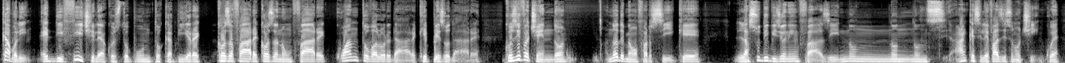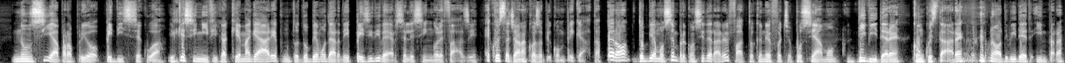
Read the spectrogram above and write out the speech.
cavoli, è difficile a questo punto capire cosa fare, cosa non fare, quanto valore dare, che peso dare. Così facendo, noi dobbiamo far sì che la suddivisione in fasi, non, non, non, anche se le fasi sono 5, non sia proprio pedissequa, il che significa che magari appunto dobbiamo dare dei pesi diversi alle singole fasi e questa è già una cosa più complicata, però dobbiamo sempre considerare il fatto che noi possiamo dividere, conquistare, no, divide impara,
